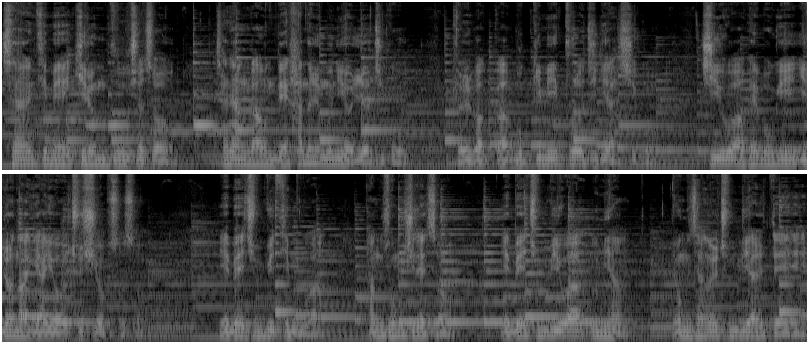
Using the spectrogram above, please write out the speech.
찬양팀에 기름 부으셔서 찬양 가운데 하늘 문이 열려지고 결박과 묶임이 풀어지게 하시고 치유와 회복이 일어나게 하여 주시옵소서. 예배 준비팀과 방송실에서 예배 준비와 음향, 영상을 준비할 때에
